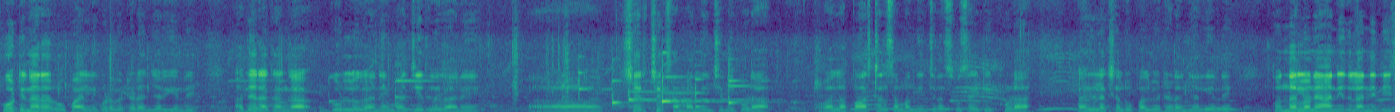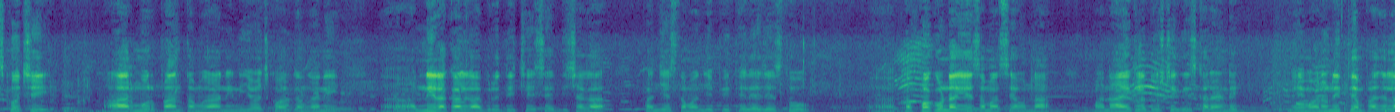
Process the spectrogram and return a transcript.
కోటిన్నర రూపాయలని కూడా పెట్టడం జరిగింది. అదే రకంగా గుళ్ళు కానీ మస్జిద్లు కానీ చర్చికి సంబంధించింది కూడా వాళ్ళ పాస్టర్ సంబంధించిన సొసైటీకి కూడా ఐదు లక్షల రూపాయలు పెట్టడం జరిగింది. తొందరలోనే ఆ నిధులన్నీ తీసుకొచ్చి ఆర్మూర్ ప్రాంతం కానీ నియోజకవర్గం కానీ అన్ని రకాలుగా అభివృద్ధి చేసే దిశగా పనిచేస్తామని చెప్పి తెలియజేస్తూ తప్పకుండా ఏ సమస్య ఉన్నా మా నాయకుల దృష్టికి తీసుకురండి. మేము అనునిత్యం ప్రజల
